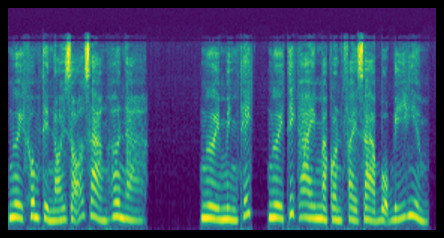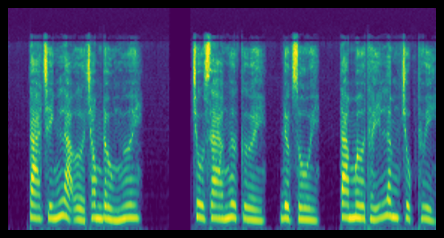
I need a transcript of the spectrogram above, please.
ngươi không thể nói rõ ràng hơn à? Người mình thích, ngươi thích ai mà còn phải giả bộ bí hiểm, ta chính là ở trong đầu ngươi. Chu Gia Ngư cười, được rồi, ta mơ thấy Lâm Trục Thủy.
